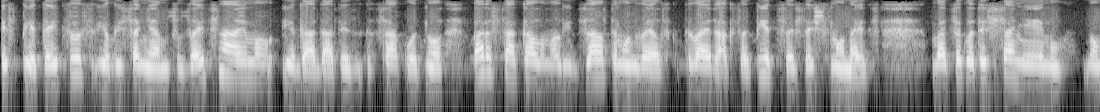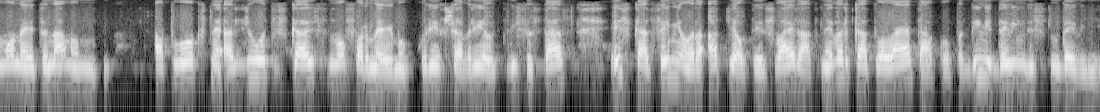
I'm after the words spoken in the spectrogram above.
Es pieteicos, jo biju saņēmusi uzaicinājumu iegādāties sākot no parastā kaluma līdz zeltam un vēl vairākas, vai piecas vai sešas monētas. Vai sakot, es saņēmu no monētu nama aploksne ar ļoti skaistu noformējumu, kur iekšā var ielikt visas tās. Es kā seniora atļauties vairāk nevaru kā to lētāko par 2,99.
